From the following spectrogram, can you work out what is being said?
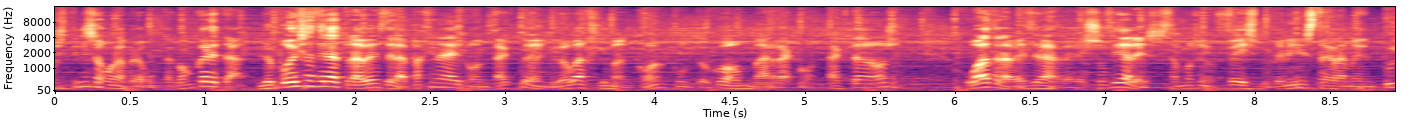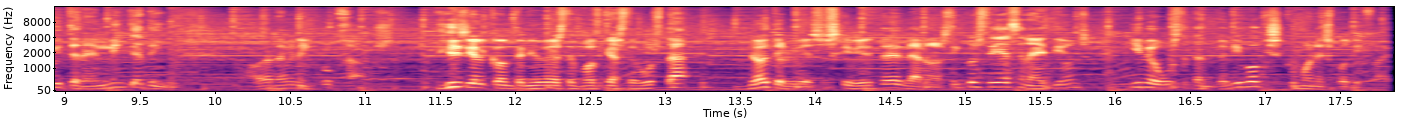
o si tenéis alguna pregunta concreta. Lo podéis hacer a través de la página de contacto en globalhumancon.com barra contáctanos o a través de las redes sociales. Estamos en Facebook, en Instagram, en Twitter, en LinkedIn, ahora también en Clubhouse. Y si el contenido de este podcast te gusta, no te olvides suscribirte, darnos 5 estrellas en iTunes y me gusta tanto en iVoox como en Spotify.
